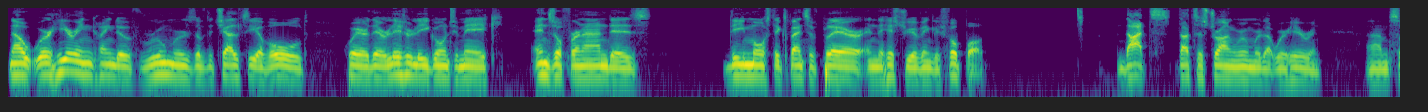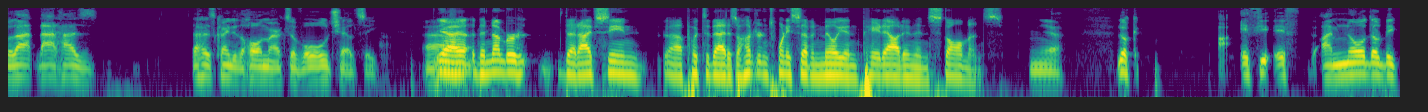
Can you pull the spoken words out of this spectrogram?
Now we're hearing kind of rumors of the Chelsea of old, where they're literally going to make Enzo Fernandez the most expensive player in the history of English football. That's that's a strong rumor that we're hearing. Um, so that that has that has kind of the hallmarks of old Chelsea. Um, yeah, the number that I've seen uh, put to that is 127 million paid out in installments. Yeah. Look, if you if I know there'll be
